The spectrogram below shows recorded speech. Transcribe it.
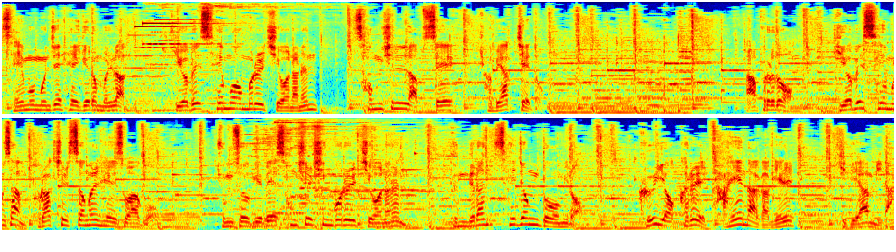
세무 문제 해결은 물론 기업의 세무 업무를 지원하는 성실 납세 협약 제도. 앞으로도 기업의 세무상 불확실성을 해소하고 중소기업의 성실 신고를 지원하는 든든한 세정 도우미로 그 역할을 다해 나가길 기대합니다.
